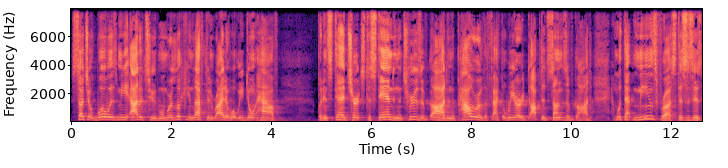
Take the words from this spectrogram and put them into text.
such a woe is me attitude when we're looking left and right at what we don't have. But instead, church, to stand in the truths of God and the power of the fact that we are adopted sons of God and what that means for us. This is His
